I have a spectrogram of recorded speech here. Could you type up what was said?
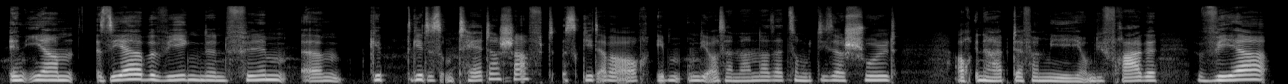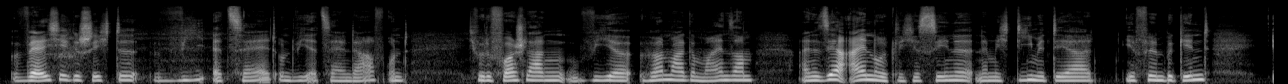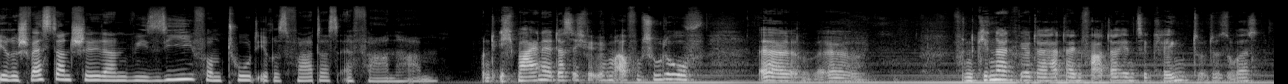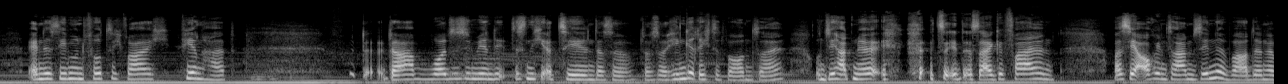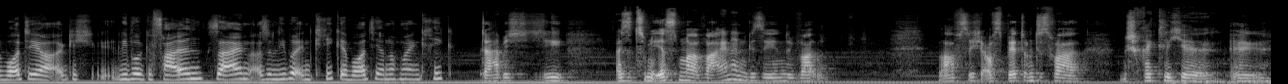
In ihrem sehr bewegenden Film ähm, gibt, geht es um Täterschaft. Es geht aber auch eben um die Auseinandersetzung mit dieser Schuld, auch innerhalb der Familie, um die Frage, wer welche Geschichte wie erzählt und wie erzählen darf. Und ich würde vorschlagen, wir hören mal gemeinsam eine sehr eindrückliche Szene, nämlich die, mit der ihr Film beginnt. Ihre Schwestern schildern, wie sie vom Tod ihres Vaters erfahren haben. Und ich meine, dass ich eben auf dem Schulhof äh, äh, von Kindern gehört, da hat dein Vater hinzugehängt oder sowas. Ende 47 war ich viereinhalb da wollte sie mir das nicht erzählen, dass er, dass er hingerichtet worden sei. Und sie hat mir erzählt, er sei gefallen. Was ja auch in seinem Sinne war, denn er wollte ja eigentlich lieber gefallen sein, also lieber in Krieg. Er wollte ja noch mal in Krieg. Da habe ich sie also zum ersten Mal weinen gesehen. Die war, warf sich aufs Bett und es war eine schreckliche äh,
